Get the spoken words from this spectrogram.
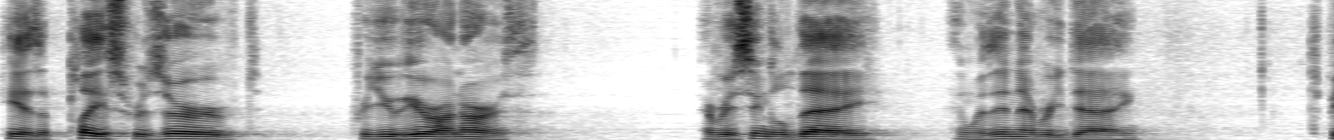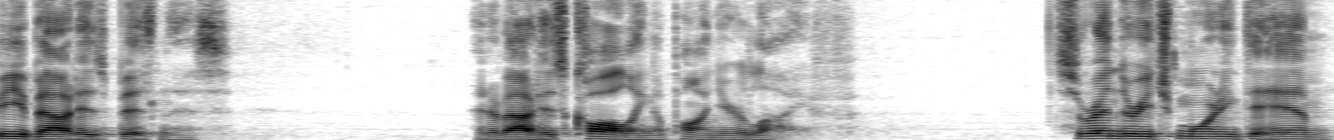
He has a place reserved for you here on earth every single day and within every day to be about His business and about His calling upon your life. Surrender each morning to Him.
